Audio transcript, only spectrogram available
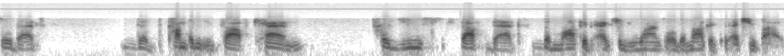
so that the company itself can produce stuff that the market actually wants or the market actually buys.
